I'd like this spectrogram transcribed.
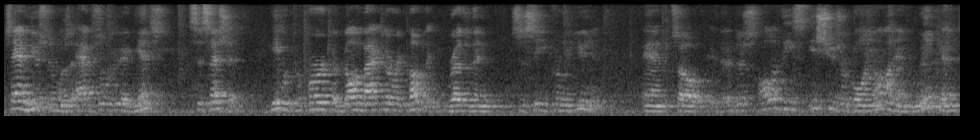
Sam Houston was absolutely against secession. He would prefer to have gone back to a republic rather than secede from the Union. And so there's all of these issues are going on, and Lincoln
